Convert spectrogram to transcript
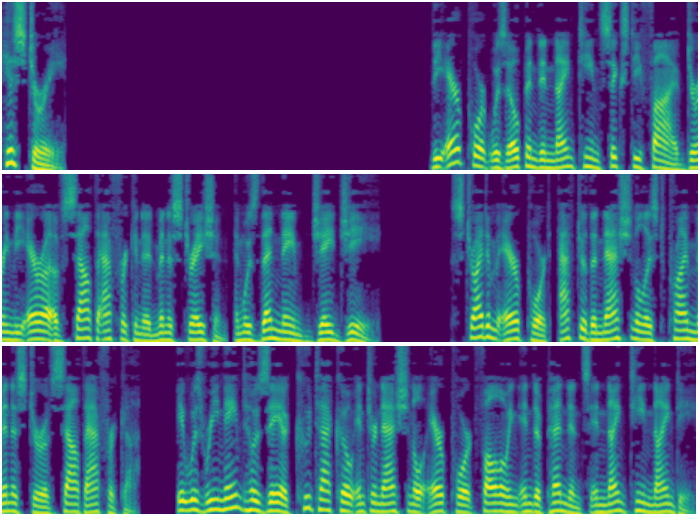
History The airport was opened in 1965 during the era of South African administration, and was then named J.G. Strydom Airport, after the nationalist Prime Minister of South Africa. It was renamed Hosea Kutako International Airport following independence in 1990.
